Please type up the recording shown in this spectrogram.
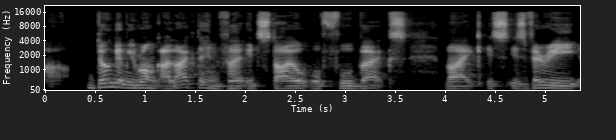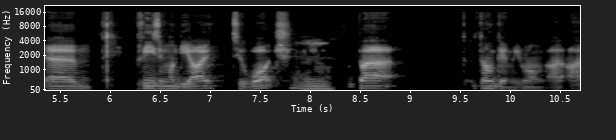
uh, don't get me wrong, I like the inverted style of fullbacks. Like it's it's very um, pleasing on the eye to watch, but don't get me wrong, I, I,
